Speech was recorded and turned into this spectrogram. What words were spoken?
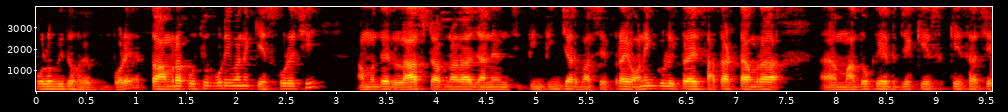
প্রলোভিত হয়ে পড়ে। তো আমরা প্রচুর পরিমাণে কেস করেছি। আমাদের লাস্ট আপনারা জানেন যে তিন তিন চার মাসে প্রায় অনেকগুলি প্রায় সাত আটটা আমরা মাদকের যে কেস কেস আছে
